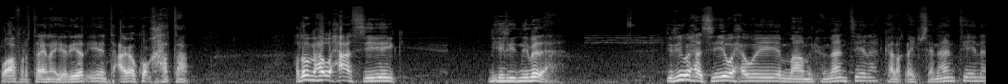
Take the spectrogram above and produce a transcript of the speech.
waa afartaa inaan yaryar iyo inta cagaa ku qaataan. Haddaba maxaa waxaa siiyey dhiiridnimada dhiirid waxaa siiyey waxaa weeye maamul xumaanteena kala qaybsanaanteena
